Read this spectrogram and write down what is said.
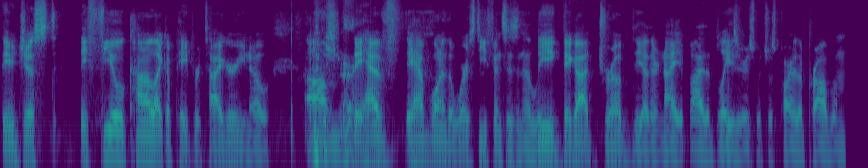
they just they feel kind of like a paper tiger. You know, um, sure. they have they have one of the worst defenses in the league. They got drubbed the other night by the Blazers, which was part of the problem.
